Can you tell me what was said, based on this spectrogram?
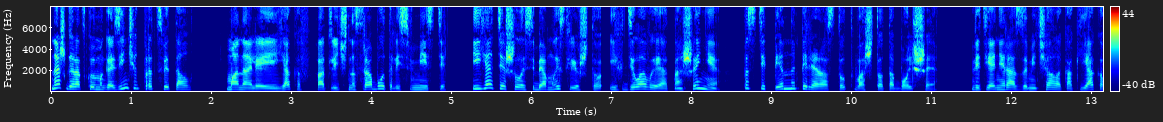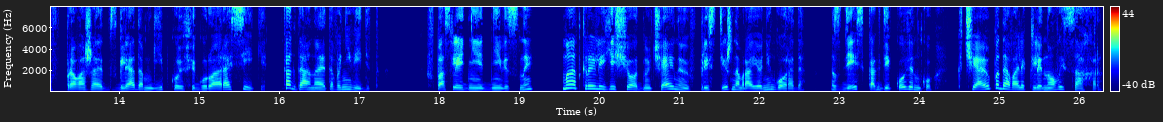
Наш городской магазинчик процветал. Маналия и Яков отлично сработались вместе, и я тешила себя мыслью, что их деловые отношения постепенно перерастут во что-то большее. Ведь я не раз замечала, как Яков провожает взглядом гибкую фигуру Арасики, когда она этого не видит. В последние дни весны мы открыли еще одну чайную в престижном районе города. Здесь, как диковинку, к чаю подавали кленовый сахар.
